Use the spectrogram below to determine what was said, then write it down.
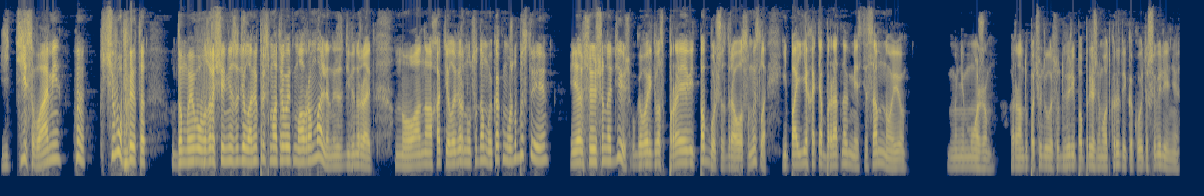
«Идти с вами? Ха, с чего бы это?» До моего возвращения за делами присматривает Мавра Маллин из Дивенрайт, но она хотела вернуться домой как можно быстрее. Я все еще надеюсь уговорить вас проявить побольше здравого смысла и поехать обратно вместе со мною. Мы не можем. Ранду почудилось у двери по-прежнему открытой какое-то шевеление,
